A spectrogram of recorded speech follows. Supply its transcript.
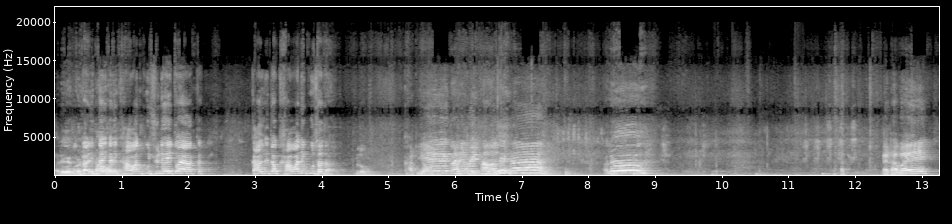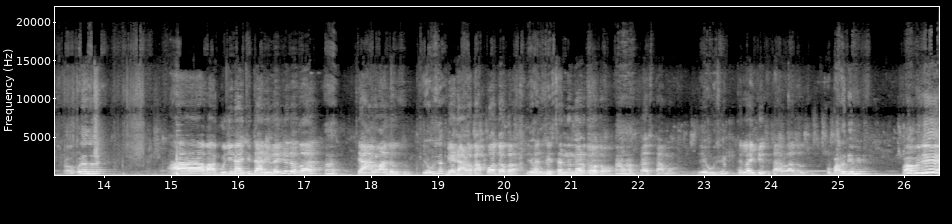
અરે કઈ ખાવાનું પૂછ્યું નહીં તો આ ક- કાલથી તો ખાવાની પૂછે છે પેલો ખાટી અલે. હેઠાભાઈ આપણે લે. આ વાઘુજીના અહીંથી ધારી લઈ જતો કે ત્યાં હાલવા જઉં છું. એવું છે? બે ડાળો કાપો હતો કે સ્ટેશન ને નડતો હતો હા, હા. રસ્તામાં. એવું છે? તે લઈ ગયો તો ત્યાં હાલવા જઉં છું. તો બારો બે મિનિટ. બાપુજી એ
